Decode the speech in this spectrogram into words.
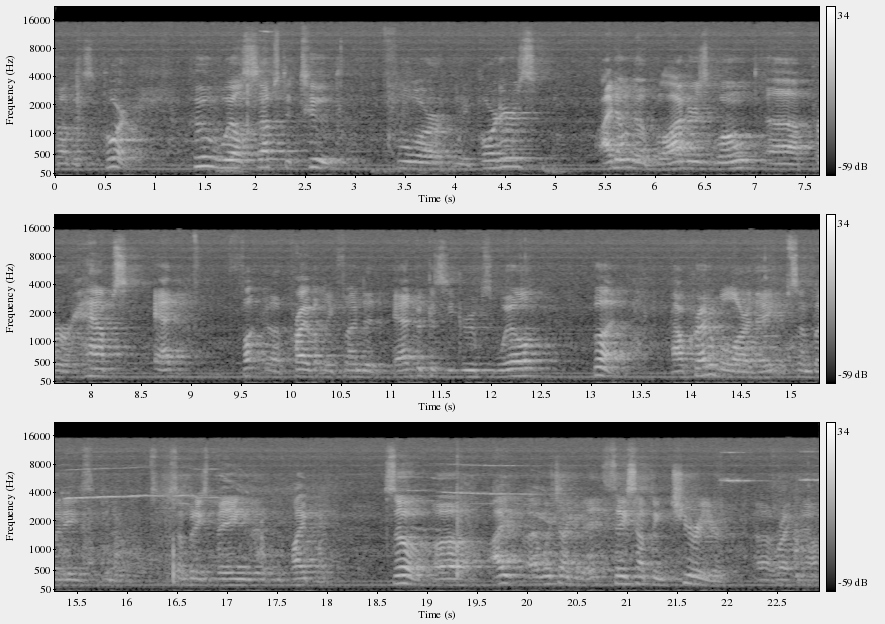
public support. Who will substitute for reporters? I don't know, bloggers won't. Uh, Perhaps fu- uh, privately funded advocacy groups will. But how credible are they if somebody's, you know, somebody's paying the the piper? So uh, I, I wish I could say something cheerier uh, right now.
